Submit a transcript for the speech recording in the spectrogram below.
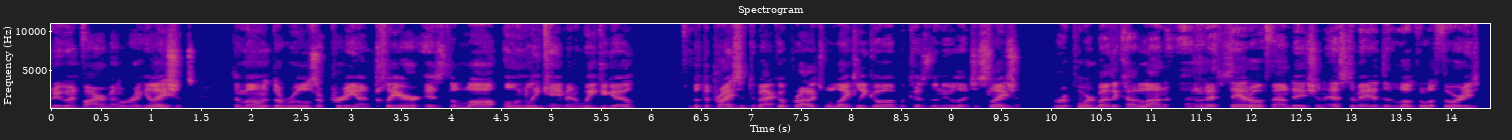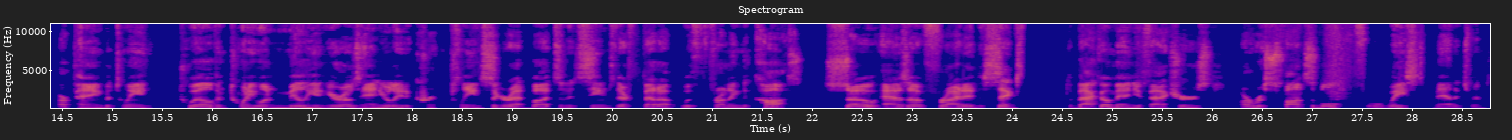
new environmental regulations the moment the rules are pretty unclear as the law only came in a week ago, but the price of tobacco products will likely go up because of the new legislation. A report by the Catalan Rezero Foundation estimated that local authorities are paying between 12 and 21 million euros annually to clean cigarette butts, and it seems they're fed up with fronting the cost. So, as of Friday the 6th, tobacco manufacturers are responsible for waste management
